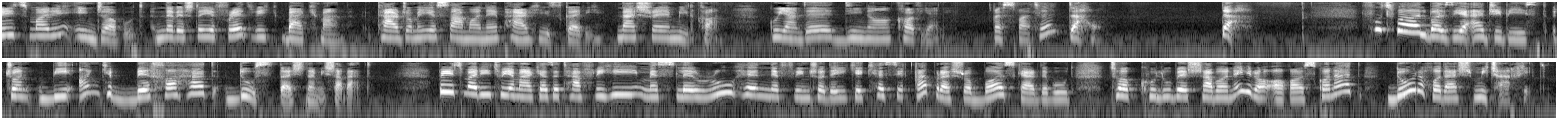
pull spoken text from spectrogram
بریت ماری اینجا بود. نوشته فردریک بکمن. ترجمه سمانه پرهیزگاری. نشر میلکان. گوینده دینا کاویانی. قسمت دهم. ده. فوتبال بازی عجیبی است چون بی آنکه بخواهد دوست داشته می شود بریت ماری توی مرکز تفریحی مثل روح نفرین شده ای که کسی قبرش را باز کرده بود تا کلوب شبانه ای را آغاز کند دور خودش میچرخید.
